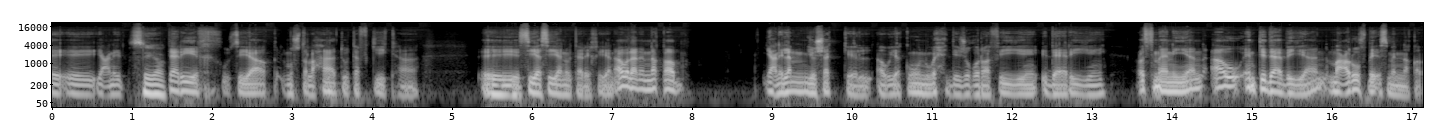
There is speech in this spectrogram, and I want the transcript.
إيه، يعني سياق. تاريخ وسياق المصطلحات وتفكيكها إيه، سياسيا وتاريخيا. اولا النقب يعني لم يشكل أو يكون وحدة جغرافية إدارية عثمانيا أو انتدابيا معروف باسم النقب.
